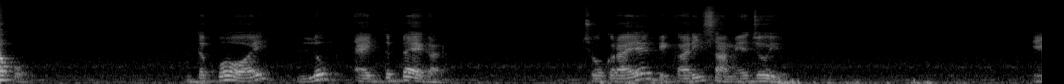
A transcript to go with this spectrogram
આપો The boy looked at the beggar. છોકરાએ ભિખારી સામે જોયું He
